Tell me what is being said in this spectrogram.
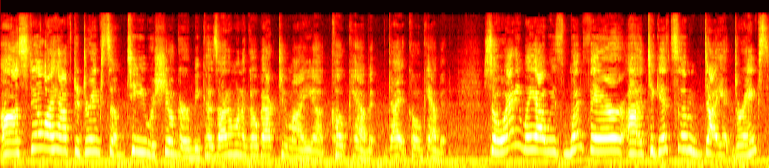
Uh, still, I have to drink some tea with sugar because I don't want to go back to my uh, Coke habit, Diet Coke habit. So anyway, I was went there uh, to get some diet drinks.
